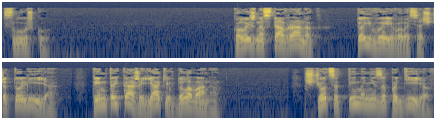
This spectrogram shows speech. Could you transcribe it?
служку. Коли ж настав ранок, то й виявилося, що то Лія. Тим то й каже Яків до Лавана. Що це ти мені заподіяв?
